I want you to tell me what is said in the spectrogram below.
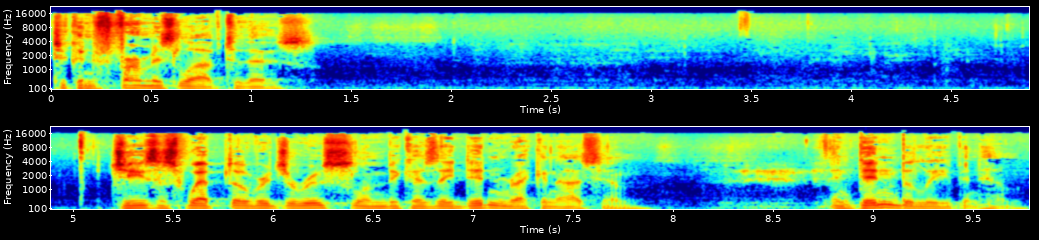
to confirm his love to those. Jesus wept over Jerusalem because they didn't recognize him and didn't believe in him.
